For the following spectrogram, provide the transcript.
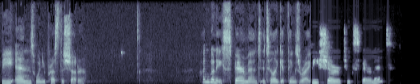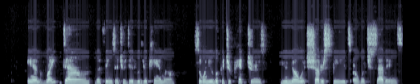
B ends when you press the shutter. I'm going to experiment until I get things right. Be sure to experiment and write down the things that you did with your camera so when you look at your pictures, you know which shutter speeds or which settings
